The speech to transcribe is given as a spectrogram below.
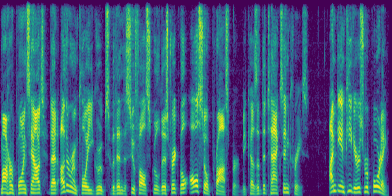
Maher points out that other employee groups within the Sioux Falls School District will also prosper because of the tax increase. I'm Dan Peters reporting.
